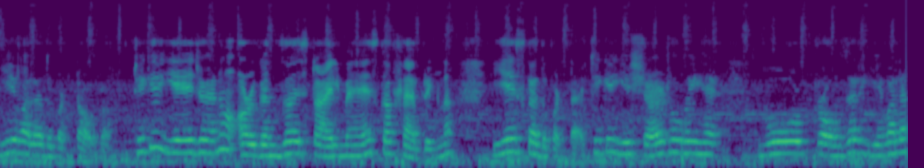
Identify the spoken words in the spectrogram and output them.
ये वाला दुपट्टा होगा। ठीक है, ये जो है ना ऑर्गेन्जा स्टाइल में है इसका फैब्रिक ना, ये इसका दुपट्टा है। ठीक है, ये शर्ट हो गई है, वो ट्राउज़र ये वाला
